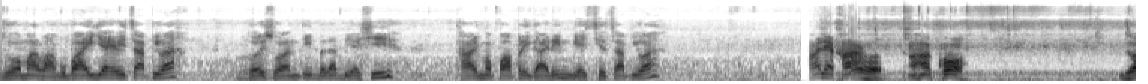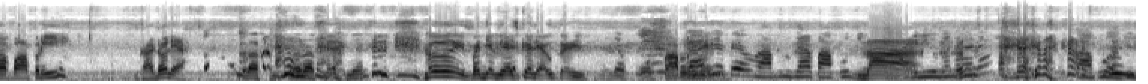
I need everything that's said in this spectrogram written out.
જો અમારા વાઘુભા આવી ગયા એવી ચા પીવા. તો શાંતિ બધા બેસી. થાળીમાં પાપડી ગાડીને બેસીએ ચા પીવા. હા ખા. હા. ખો. જો પાપડી કાઢો લ્યા. ઓય પંજા બેસ કે લે આવું કરી. પાપડી પાપુ ના. વીડિયો બનાવે ને? પાપુ હજી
